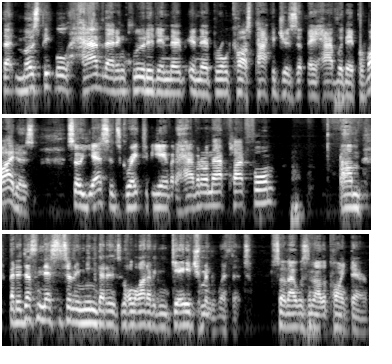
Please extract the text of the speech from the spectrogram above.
that most people have that included in their in their broadcast packages that they have with their providers. So yes, it's great to be able to have it on that platform, um, but it doesn't necessarily mean that there's a lot of engagement with it. So that was another point there.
